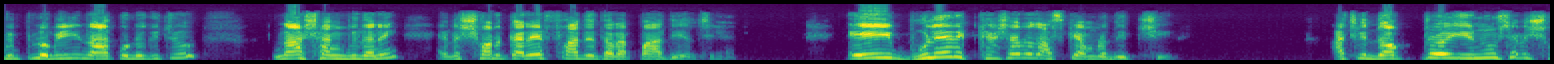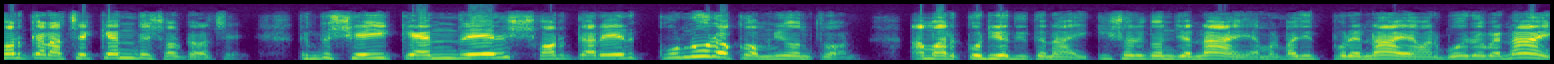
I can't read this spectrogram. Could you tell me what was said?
বিপ্লবী না কোনো কিছু না সাংবিধানিক একটা সরকারের ফাঁদে তারা পা দিয়েছে। এই ভুলের খেসারত আজকে আমরা দিচ্ছি। আজকে ডক্টর ইউনুসের সরকার আছে, কেন্দ্রের সরকার আছে। কিন্তু সেই কেন্দ্রের সরকারের কোন রকম নিয়ন্ত্রণ আমার কটিয়াদিতে নাই, কিশোরগঞ্জে নাই, আমার বাজিতপুরে নাই, আমার ভৈরবে নাই।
